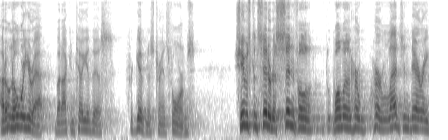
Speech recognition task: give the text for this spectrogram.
I don't know where you're at, but I can tell you this. Forgiveness transforms. She was considered a sinful woman, and her, her legendary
